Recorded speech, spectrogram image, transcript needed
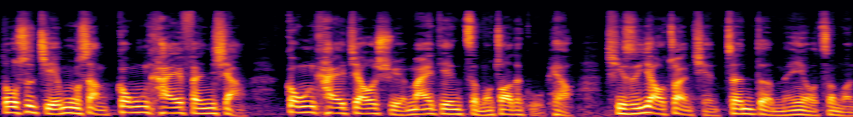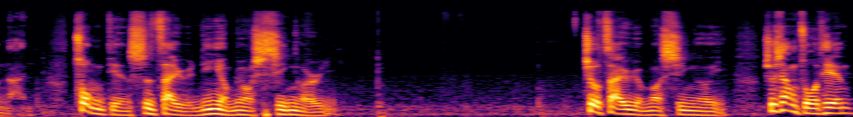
都是节目上公开分享、公开教学买点怎么抓的股票。其实要赚钱真的没有这么难，重点是在于你有没有心而已，就在于有没有心而已。就像昨天。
